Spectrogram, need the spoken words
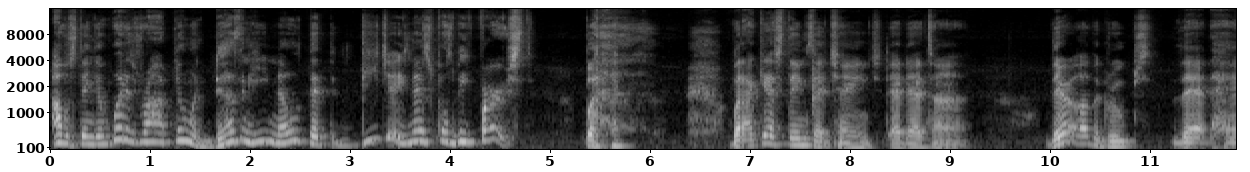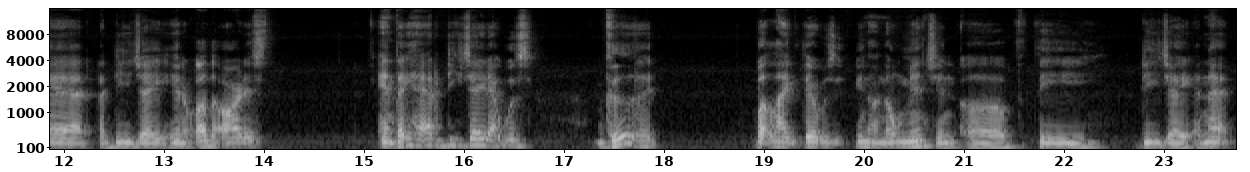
I was thinking, what is Rob doing? Doesn't he know that the DJ's not supposed to be first? But but I guess things had changed at that time. There are other groups that had a DJ and other artists, and they had a DJ that was good, but like there was, you know, no mention of the DJ and that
